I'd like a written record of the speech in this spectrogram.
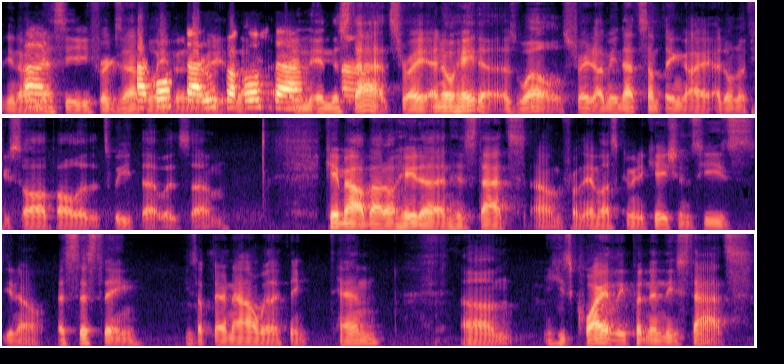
you know, uh, Messi, for example, Acosta, even right? Acosta, in, in the uh, stats, right? And Ojeda as well, straight. I mean, that's something I, I don't know if you saw, Paula, the tweet that was um, came out about Ojeda and his stats um, from the MLS Communications. He's, you know, assisting. He's up there now with I think ten. Um, he's quietly putting in these stats.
